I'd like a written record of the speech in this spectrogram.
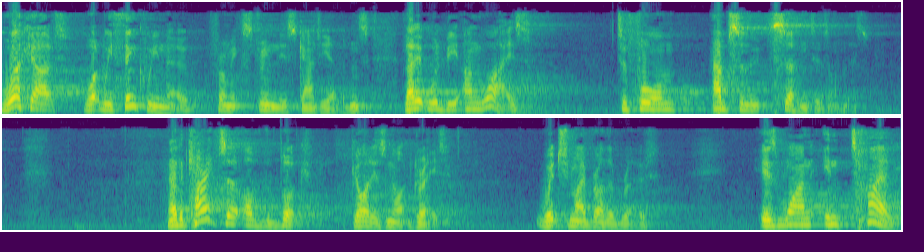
work out what we think we know from extremely scanty evidence, that it would be unwise to form absolute certainties on this. Now, the character of the book, God is Not Great, which my brother wrote, is one entirely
